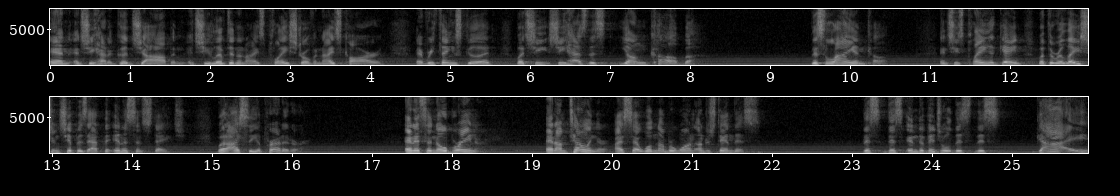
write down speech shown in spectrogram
And, and she had a good job and, and she lived in a nice place, drove a nice car, and everything's good. But she, she has this young cub, this lion cub, and she's playing a game. But the relationship is at the innocent stage. But I see a predator, and it's a no brainer. And I'm telling her, I said, well, number one, understand this. This, this individual, this, this guy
